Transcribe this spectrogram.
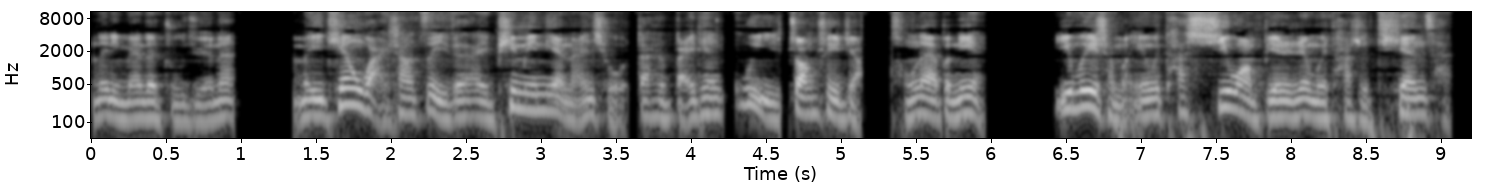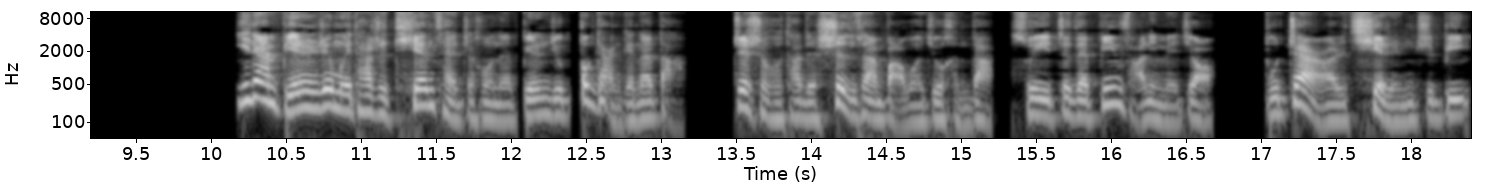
那里面的主角呢，每天晚上自己在那里拼命练篮球，但是白天故意装睡觉，从来不练。因为什么？因为他希望别人认为他是天才。一旦别人认为他是天才之后呢，别人就不敢跟他打。这时候他的胜算把握就很大，所以这在兵法里面叫不战而怯人之兵。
